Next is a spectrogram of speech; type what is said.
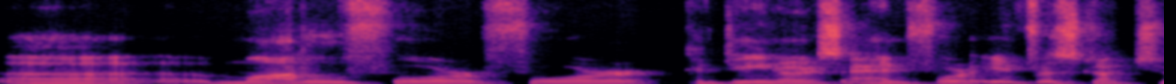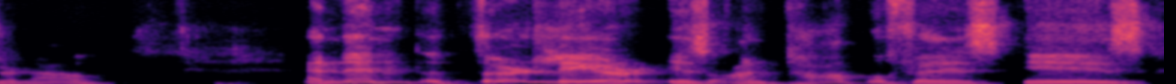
uh, model for, for containers and for infrastructure now. And then the third layer is on top of this is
